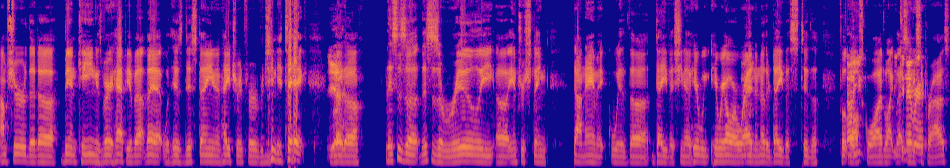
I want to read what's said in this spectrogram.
I'm sure that uh, Ben King is very happy about that with his disdain and hatred for Virginia Tech. Yeah. But uh, this is a this is a really uh, interesting dynamic with uh, Davis. You know, here we here we are. We're mm-hmm. adding another Davis to the football uh, you, squad. Like that's never, a surprise.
